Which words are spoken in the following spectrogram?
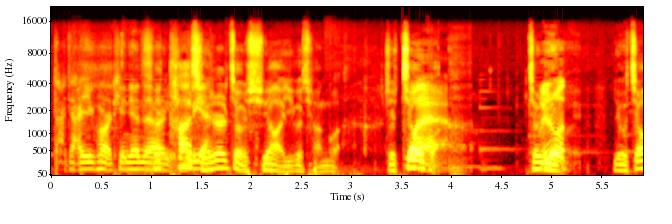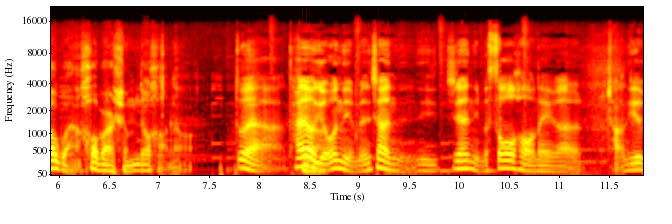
大家一块儿天天在那所以他其。实就需要一个拳馆，就交对馆，啊就有有交管，后边什么都好弄。对啊，他要有你们像你你之前你们 SOHO 那个场地，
